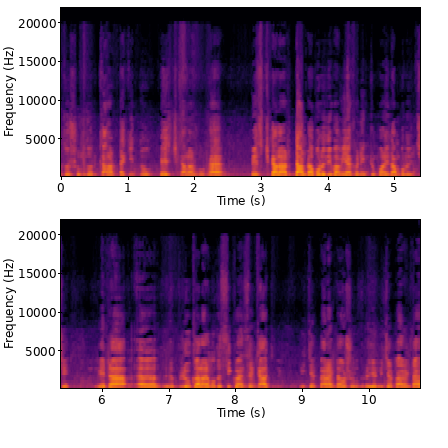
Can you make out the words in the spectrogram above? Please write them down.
এত সুন্দর। কালারটা কিন্তু পেস্ট কালার বোন হ্যাঁ? পেস্ট কালার দামটা বলে দিব আমি এখন, একটু পরে দাম বলে দিচ্ছি। এটা ব্লু কালারের মধ্যে সিকোয়েন্সের কাজ। নিচের প্যানেলটাও সুন্দর এই যে নিচের প্যানেলটা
